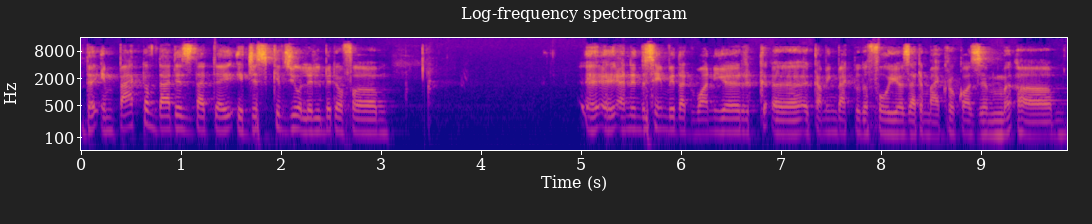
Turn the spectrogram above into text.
the impact of that is that it just gives you a little bit of a uh, and in the same way that one year uh, coming back to the four years at a macrocosm um,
